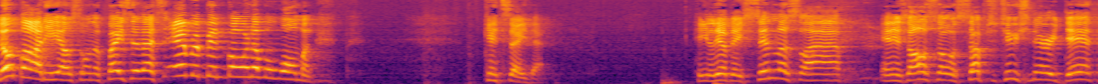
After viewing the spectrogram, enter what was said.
Nobody else on the face of that's ever been born of a woman can say that. He lived a sinless life and is also a substitutionary death.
